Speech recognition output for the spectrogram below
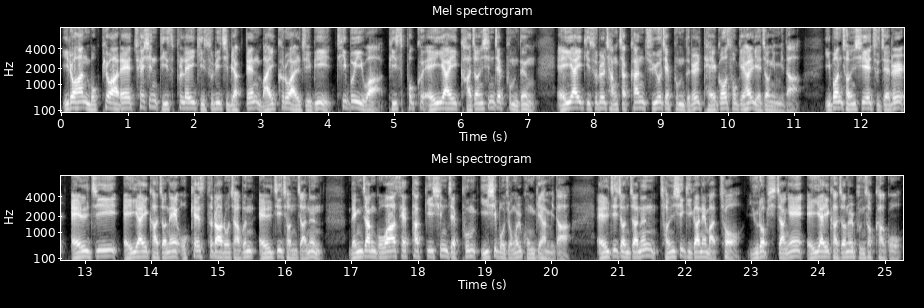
이러한 목표 아래 최신 디스플레이 기술이 집약된 마이크로 RGB TV와 비스포크 AI 가전 신제품 등 AI 기술을 장착한 주요 제품들을 대거 소개할 예정입니다. 이번 전시의 주제를 LG AI 가전의 오케스트라로 잡은 LG전자는 냉장고와 세탁기 신제품 25종을 공개합니다. LG전자는 전시 기간에 맞춰 유럽 시장의 AI 가전을 분석하고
